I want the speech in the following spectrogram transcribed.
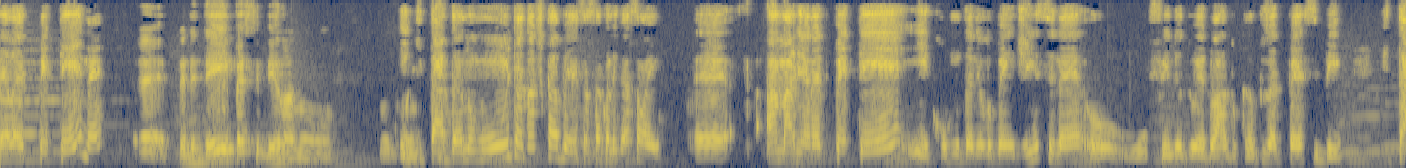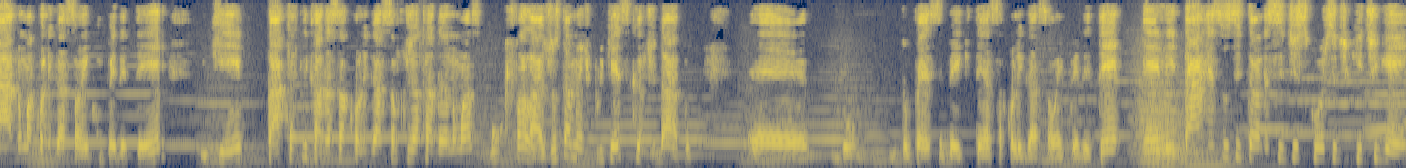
ela é PT, né? É, PDT e PSB lá no, no, E que tá dando muita dor de cabeça essa coligação aí. É, a Mariana é do PT e, como o Danilo bem disse, né, o, o, filho do Eduardo Campos é do PSB, que tá numa coligação aí com o PDT e que tá complicada essa coligação que já tá dando umas, o que falar. Justamente porque esse candidato é, do, do PSB que tem essa coligação aí PDT, ele tá ressuscitando esse discurso de kit gay,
